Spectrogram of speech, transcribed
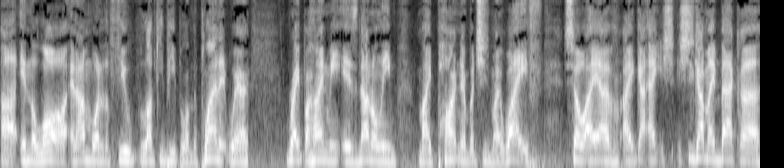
uh, in the law, and I'm one of the few lucky people on the planet where right behind me is not only my partner, but she's my wife. So I have I got I, she's got my back uh,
